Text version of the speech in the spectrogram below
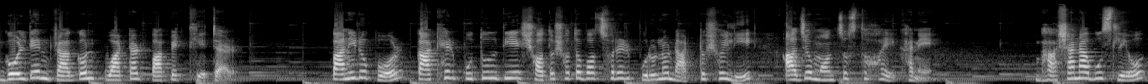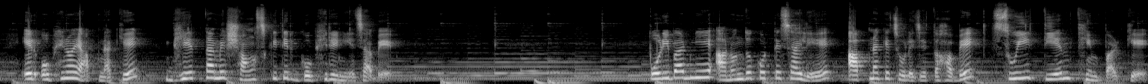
Golden Dragon Water Puppet Theatre. পানির ওপর কাঠের পুতুল দিয়ে শত শত বছরের পুরনো নাট্যশৈলী আজও মঞ্চস্থ হয় এখানে। ভাষা না বুঝলেও এর অভিনয় আপনাকে ভিয়েতনামের সংস্কৃতির গভীরে নিয়ে যাবে। পরিবার নিয়ে আনন্দ করতে চাইলে আপনাকে চলে যেতে হবে সুই তিয়েন থিম পার্কে।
